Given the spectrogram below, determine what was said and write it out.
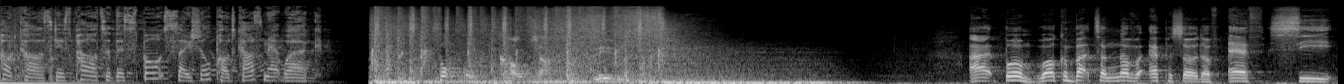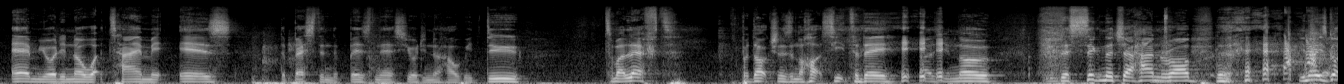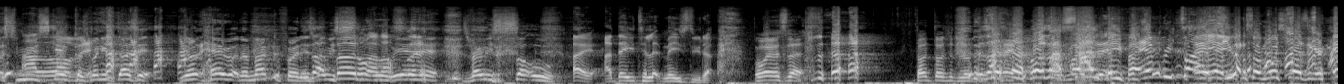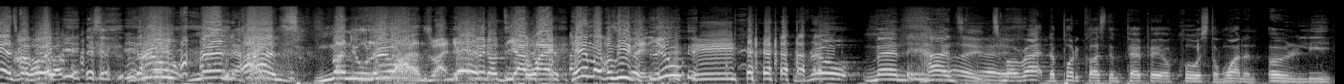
podcast is part of the Sports Social Podcast Network. football, culture, movement. Alright, boom. Welcome back to another episode of FCM. You already know what time it is. The best in the business. You already know how we do. To my left, production is in the hot seat today. As you know, the signature hand rub. You know he's got smooth skin because when he does it, you don't hear it on the microphone. It's that very Birdman, subtle. I yeah, it's very subtle. Hey, I dare you to let Maze do that. Wait, what's that? don't don't you do Was that. that, was that sandpaper every time? Hey, yeah, you gotta start moisturizing your hands, my boy. This is real men hands. Manual hands right there. Even on DIY, him, I believe it. You? Real men hands. To my right, the podcasting Pepe, of course, the one and only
